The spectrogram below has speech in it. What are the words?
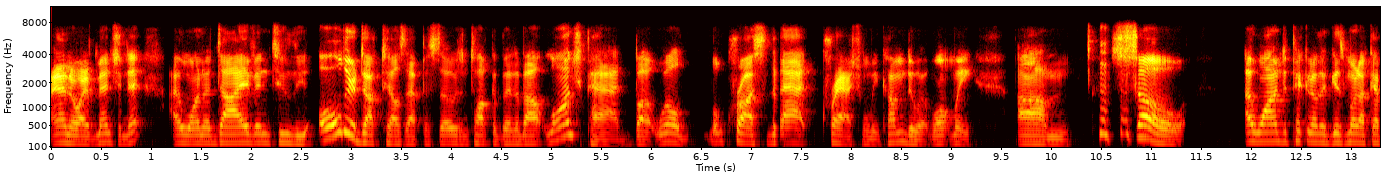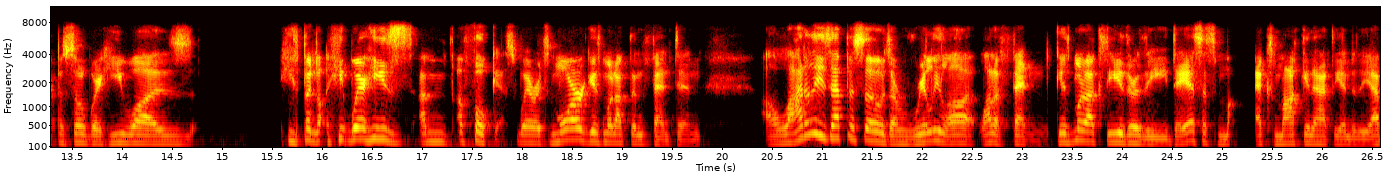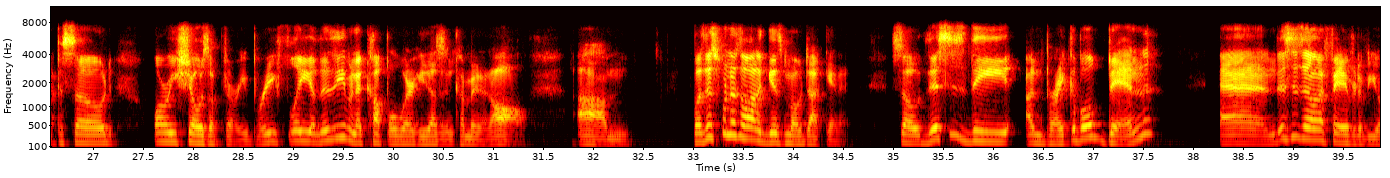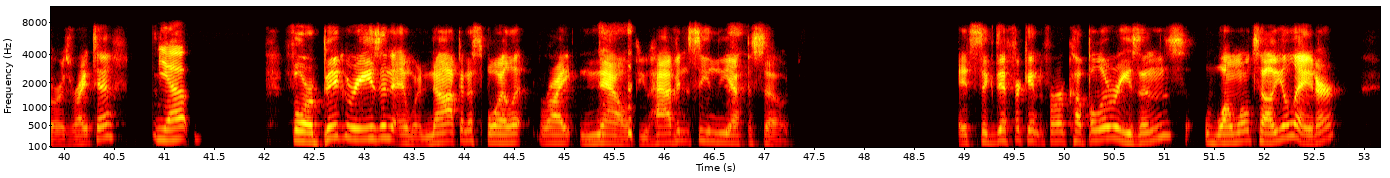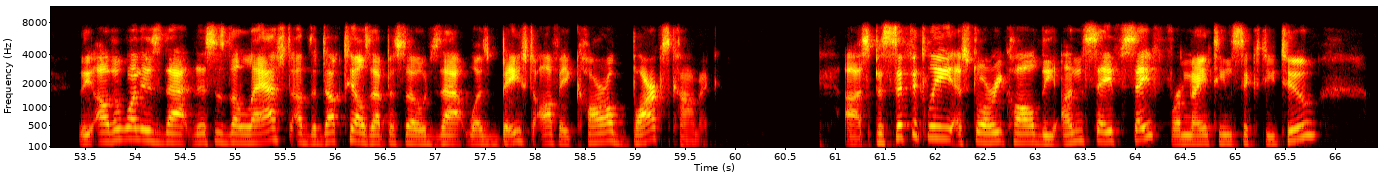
I know I've mentioned it. I want to dive into the older Ducktales episodes and talk a bit about Launchpad, but we'll we'll cross that crash when we come to it, won't we? Um, so I wanted to pick another Gizmoduck episode where he was he's been he, where he's um, a focus, where it's more Gizmoduck than Fenton. A lot of these episodes are really a lot, a lot of Fenton. Gizmoduck's either the Deus Ex Machina at the end of the episode, or he shows up very briefly. There's even a couple where he doesn't come in at all. Um, but this one has a lot of Gizmoduck in it. So this is the Unbreakable Bin, and this is another favorite of yours, right, Tiff? Yep for a big reason, and we're not going to spoil it right now if you haven't seen the episode. It's significant for a couple of reasons. One we'll tell you later. The other one is that this is the last of the DuckTales episodes that was based off a Carl Barks comic. Uh, specifically, a story called The Unsafe Safe from 1962.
